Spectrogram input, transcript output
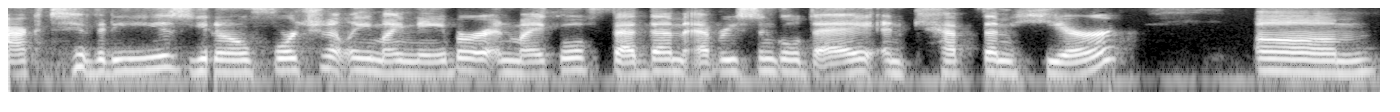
activities. You know, fortunately, my neighbor and Michael fed them every single day and kept them here. Um,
